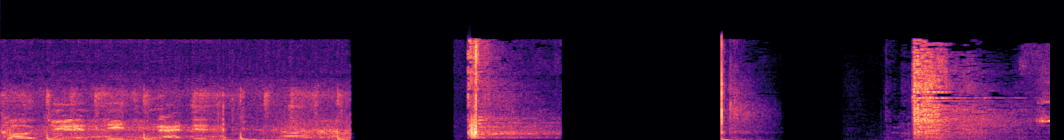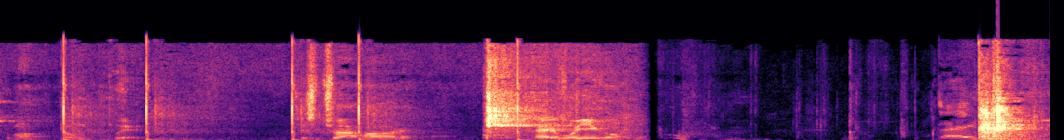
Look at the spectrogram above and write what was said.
Coach, you didn't teach me that, did you? Come on, don't quit. Just try harder. Hey, where you going? Hey.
